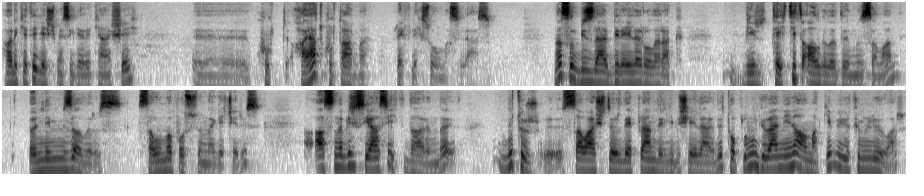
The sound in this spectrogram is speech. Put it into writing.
harekete geçmesi gereken şey e, kurt, hayat kurtarma refleksi olması lazım. Nasıl bizler bireyler olarak bir tehdit algıladığımız zaman önlemimizi alırız, savunma pozisyonuna geçeriz. Aslında bir siyasi iktidarında bu tür e, savaştır, depremdir gibi şeylerde toplumun güvenliğini almak gibi bir yükümlülüğü var.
